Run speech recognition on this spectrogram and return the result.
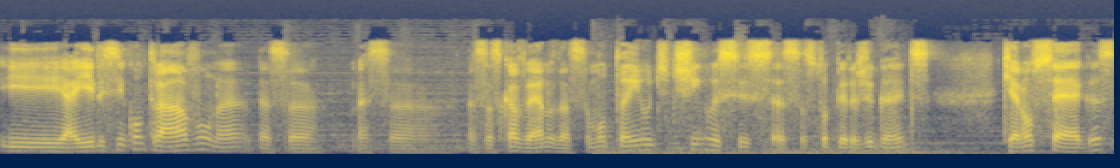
E aí eles se encontravam, né, nessa, nessa, nessas cavernas, nessa montanha onde tinham esses, essas topeiras gigantes que eram cegas,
